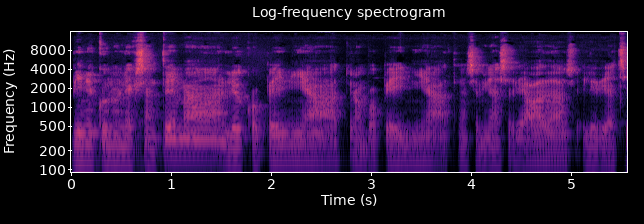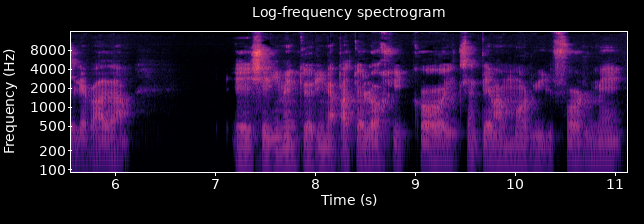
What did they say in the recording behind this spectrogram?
Viene con un exantema, leucopenia, trombopenia, transaminasas elevadas, LDH elevada, eh, seguimiento de orina patológico, exantema morbilforme.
